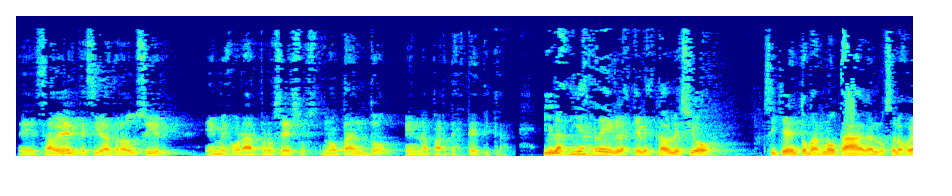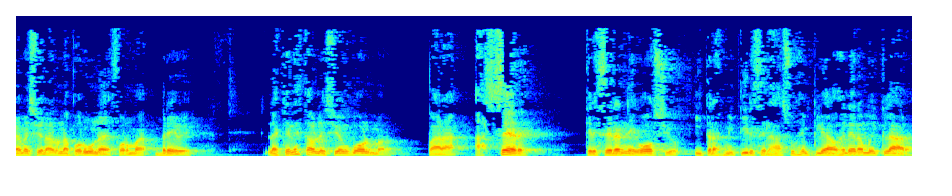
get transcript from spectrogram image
eh, saber que se iba a traducir en mejorar procesos, no tanto en la parte estética. Y las 10 reglas que él estableció, si quieren tomar nota, háganlo, se las voy a mencionar una por una de forma breve, la que él estableció en Walmart para hacer crecer el negocio y transmitírselas a sus empleados, él era muy claro.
